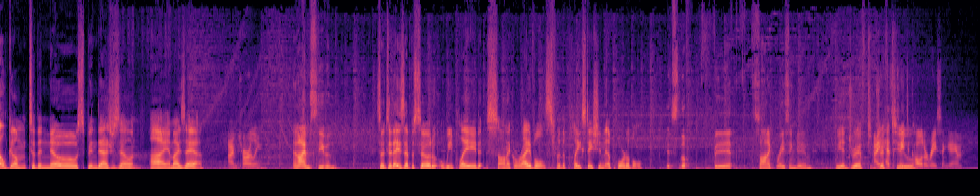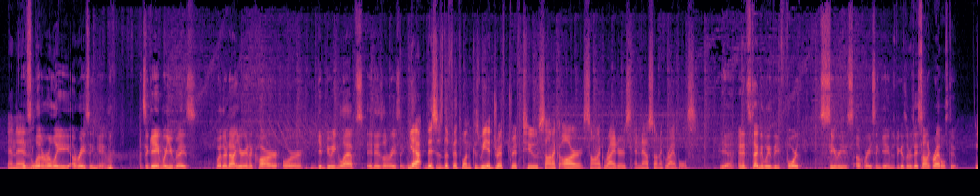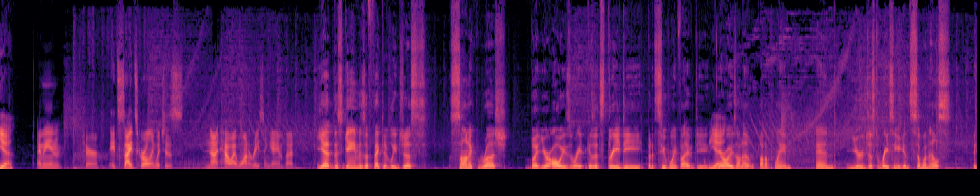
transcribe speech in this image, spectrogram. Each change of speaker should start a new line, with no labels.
Welcome to the No Spin Dash Zone. I am Isaiah.
I'm Charlie.
And I'm Steven.
So today's episode, we played Sonic Rivals for the PlayStation Portable.
It's the fifth Sonic racing game.
We had Drift,
I hesitate
2,
to call it a racing game.
and then
It's literally a racing game. It's a game where you race. Whether or not you're in a car or get doing laps, it is a racing game.
yeah, this is the fifth one because we had Drift, Drift 2, Sonic R, Sonic Riders, and now Sonic Rivals.
Yeah, and it's technically the fourth series of racing games because there was a Sonic Rivals 2.
Yeah,
I mean, sure. It's side scrolling, which is not how I want a racing game, but
Yeah, this game is effectively just Sonic Rush, but you're always because it's 3D, but it's 2.5D.
Yeah.
you're always on a on a plane, and you're just racing against someone else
